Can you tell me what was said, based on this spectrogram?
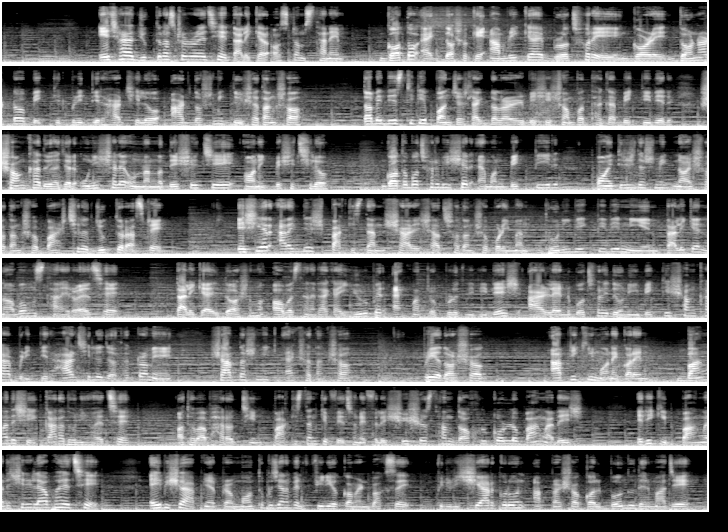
এছাড়া যুক্তরাষ্ট্র রয়েছে তালিকার অষ্টম স্থানে। গত এক দশকে আমেরিকায় বছরে গড়ে ধনাঢ্য ব্যক্তির বৃদ্ধির হার ছিল আট দশমিক দুই শতাংশ। তবে দেশটিতে পঞ্চাশ লাখ ডলারের বেশি সম্পদ থাকা ব্যক্তিদের সংখ্যা দুই হাজার উনিশ সালে অন্যান্য দেশের চেয়ে অনেক বেশি ছিল। গত বছর বিশ্বের এমন ব্যক্তির পঁয়ত্রিশ দশমিক নয় শতাংশ বাস ছিল যুক্তরাষ্ট্রে। এশিয়ার আরেক দেশ পাকিস্তান সাড়ে সাত শতাংশ পরিমাণ ধনী ব্যক্তিদের নিয়ে তালিকায় নবম স্থানে রয়েছে। তালিকায় দশম অবস্থানে থাকা ইউরোপের একমাত্র প্রতিনিধি দেশ আয়ারল্যান্ড বছরে ধনী ব্যক্তির সংখ্যা বৃদ্ধির হার ছিল যথাক্রমে সাত দশমিক এক শতাংশ। প্রিয় দর্শক, আপনি কি মনে করেন বাংলাদেশে কারা ধনী হয়েছে? অথবা ভারত, চীন, পাকিস্তানকে পেছনে ফেলে শীর্ষস্থান দখল করল বাংলাদেশ। এতে কি বাংলাদেশেরই লাভ হয়েছে? এই বিষয়ে আপনি আপনার মন্তব্য জানাবেন ভিডিও কমেন্ট বক্সে। ভিডিওটি শেয়ার করুন আপনার সকল বন্ধুদের মাঝে।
